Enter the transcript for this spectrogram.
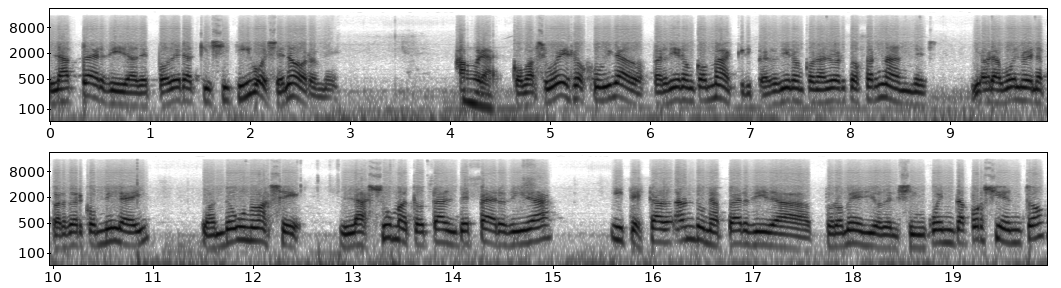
la pérdida de poder adquisitivo es enorme. Ahora, mm. como a su vez los jubilados perdieron con Macri, perdieron con Alberto Fernández y ahora vuelven a perder con Milei, cuando uno hace la suma total de pérdida, y te está dando una pérdida promedio del 50%,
